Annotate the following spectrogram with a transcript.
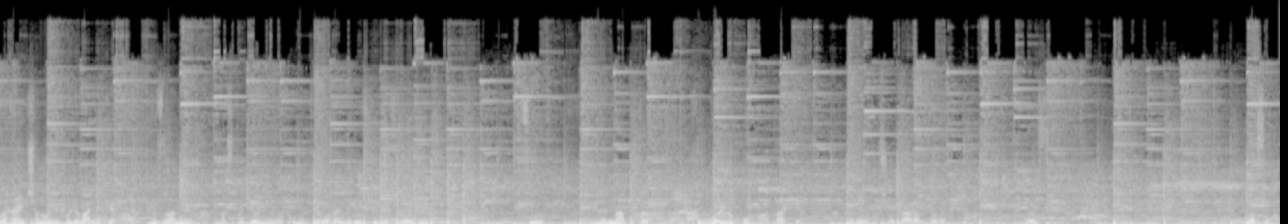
Добрий день, шановні болівальники. Ми з вами на стадіоні локомотиву Раді Руський, де сьогодні цю не надто футбольну пуху атаки. Подивимося, що зараз буде. Ось досить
